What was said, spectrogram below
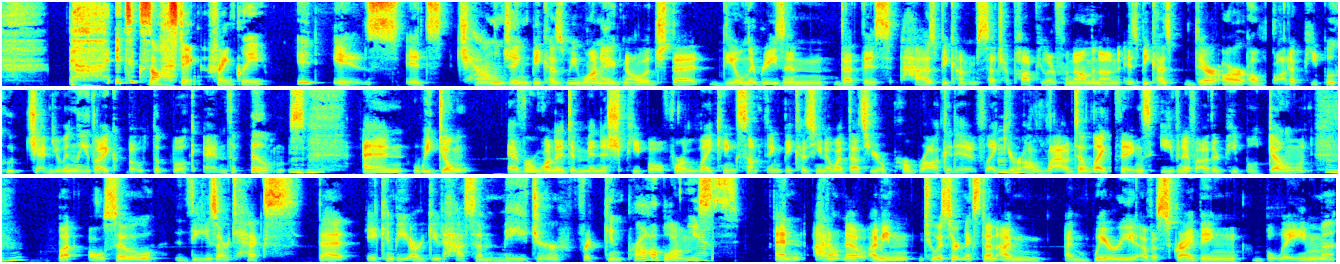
It's exhausting, frankly. It is. It's challenging because we want to acknowledge that the only reason that this has become such a popular phenomenon is because there are a lot of people who genuinely like both the book and the films. Mm-hmm. And we don't ever want to diminish people for liking something because you know what that's your prerogative like mm-hmm. you're allowed to like things even if other people don't mm-hmm. but also these are texts that it can be argued has some major freaking problems. Yes. And I don't know. I mean, to a certain extent I'm I'm wary of ascribing blame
